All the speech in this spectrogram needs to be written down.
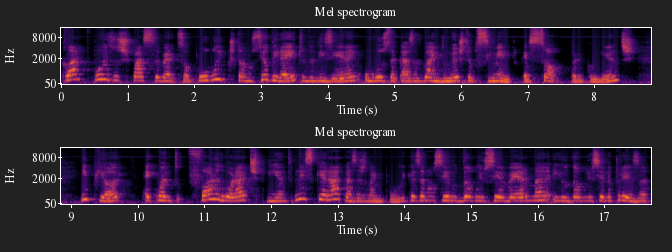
Claro que depois os espaços abertos ao público estão no seu direito de dizerem o uso da casa de banho do meu estabelecimento é só para clientes e pior, é quando, fora do horário de expediente, nem sequer há casas de banho públicas a não ser o WC Verma e o WC Natureza.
